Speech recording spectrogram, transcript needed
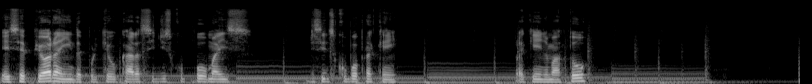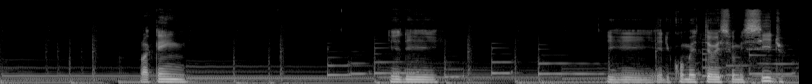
Esse é pior ainda, porque o cara se desculpou, mas ele se desculpou para quem? Para quem ele matou? Para quem ele, ele ele cometeu esse homicídio?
